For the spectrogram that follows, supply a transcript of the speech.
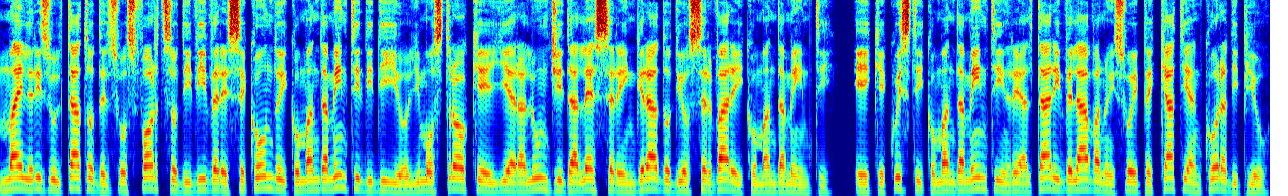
ma il risultato del suo sforzo di vivere secondo i comandamenti di Dio gli mostrò che egli era lungi dall'essere in grado di osservare i comandamenti, e che questi comandamenti in realtà rivelavano i suoi peccati ancora di più.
